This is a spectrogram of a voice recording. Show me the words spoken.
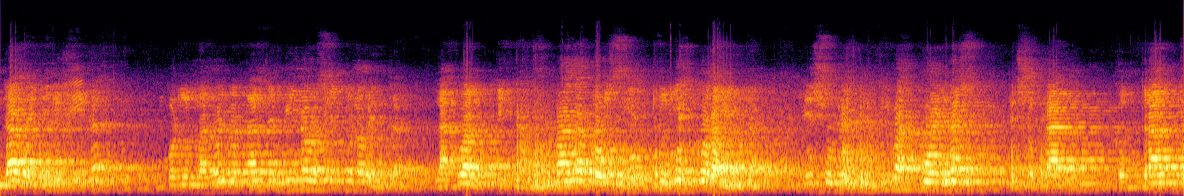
Fundada y dirigida por don Manuel Bernal en 1990, la cual está formada por 110 coralistas en sus respectivas cuerdas de soprano, contralto,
